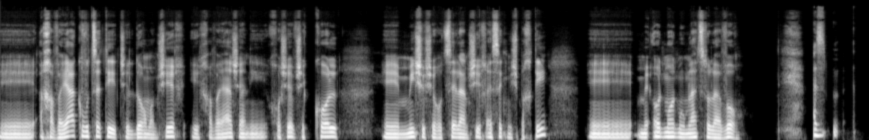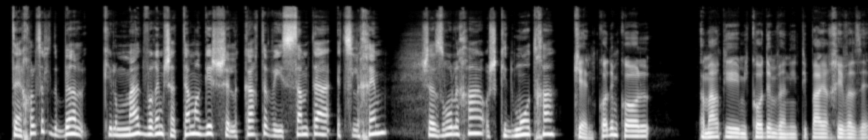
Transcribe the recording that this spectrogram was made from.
אה, החוויה הקבוצתית של דור ממשיך היא חוויה שאני חושב שכל מישהו שרוצה להמשיך עסק משפחתי מאוד מאוד מומלץ לו לעבור. אז אתה יכול קצת לדבר על כאילו מה הדברים שאתה מרגיש שלקחת ויישמת אצלכם שעזרו לך או שקידמו אותך? כן קודם כל אמרתי מקודם ואני טיפה ארחיב על זה.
